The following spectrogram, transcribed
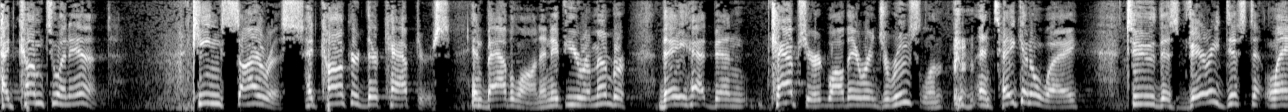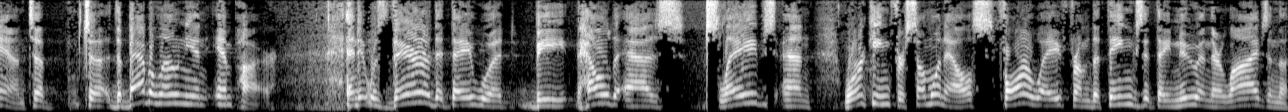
had come to an end. King Cyrus had conquered their captors in Babylon. And if you remember, they had been captured while they were in Jerusalem and taken away to this very distant land, to, to the Babylonian Empire. And it was there that they would be held as slaves and working for someone else, far away from the things that they knew in their lives and the,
